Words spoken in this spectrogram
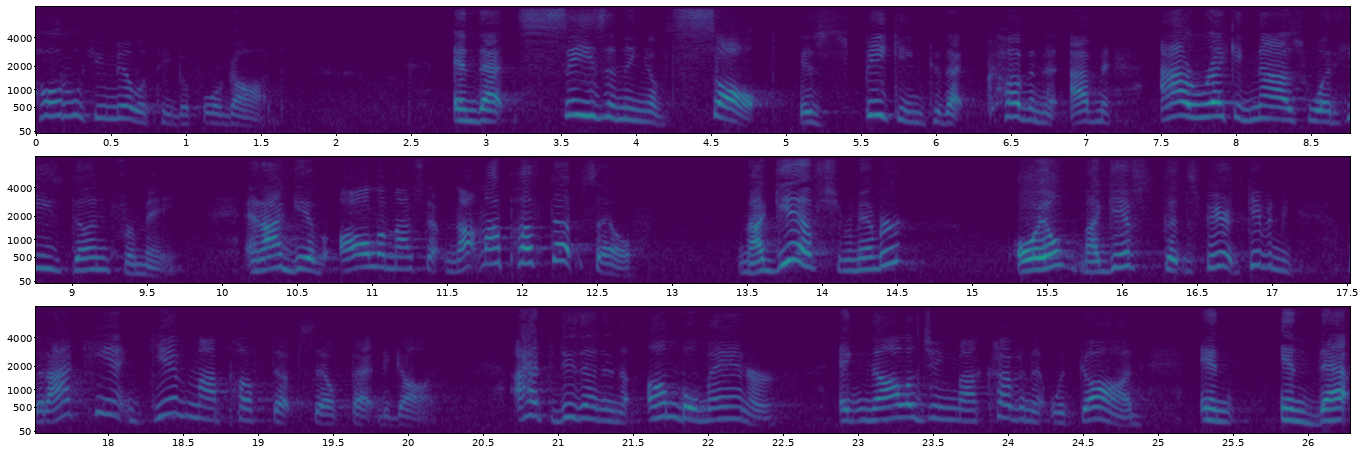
total humility before God. And that seasoning of salt is speaking to that covenant I've made. I recognize what he's done for me. And I give all of myself, not my puffed up self, my gifts, remember? Oil, my gifts that the Spirit's given me. But I can't give my puffed up self back to God. I have to do that in an humble manner, acknowledging my covenant with God in, in that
